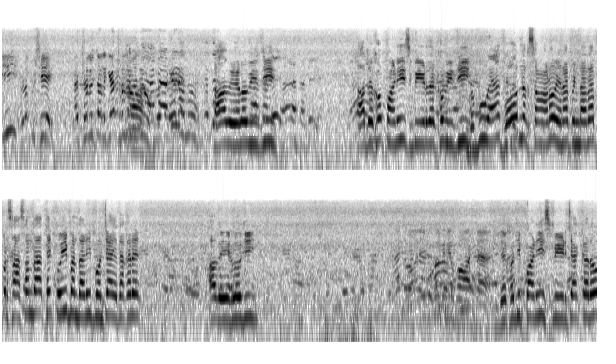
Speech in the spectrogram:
ਜੀ ਉਹਦਾ ਪਿੱਛੇ ਇੱਥੇ ਨੂੰ ਚੱਲ ਗਿਆ ਥੱਲੇ ਨੂੰ ਆ ਵੇਖ ਲਓ ਵੀਰ ਜੀ ਆ ਦੇਖੋ ਪਾਣੀ ਦੀ ਸਪੀਡ ਦੇਖੋ ਵੀਰ ਜੀ। ਬਹੁਤ ਨੁਕਸਾਨ ਹੋਇਆ ਨਾ ਪਿੰਡਾਂ ਦਾ ਪ੍ਰਸ਼ਾਸਨ ਦਾ ਇੱਥੇ ਕੋਈ ਬੰਦਾ ਨਹੀਂ ਪਹੁੰਚਿਆ ਅਜੇ ਤੱਕ। ਆ ਵੇਖ ਲਓ ਜੀ। ਦੇਖੋ ਜੀ ਪਾਣੀ ਦੀ ਸਪੀਡ ਚੈੱਕ ਕਰੋ।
